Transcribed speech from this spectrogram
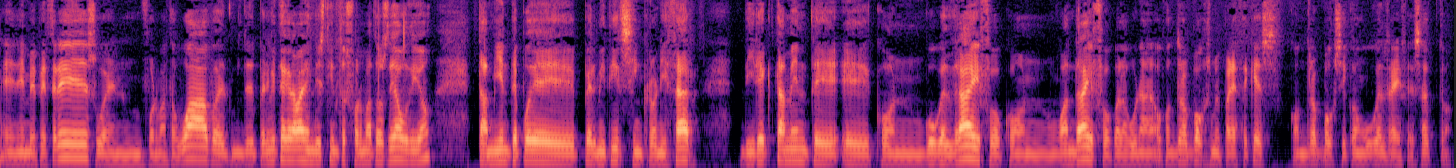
en MP3 o en formato WAV, te permite grabar en distintos formatos de audio. También te puede permitir sincronizar directamente eh, con Google Drive o con OneDrive o con alguna o con Dropbox me parece que es con Dropbox y con Google Drive exacto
